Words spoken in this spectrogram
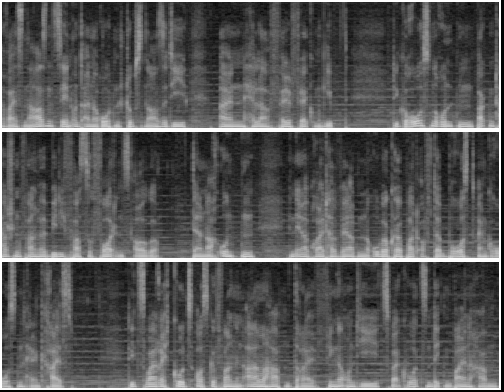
weißen Nasenzähnen und einer roten Stupsnase, die ein heller Fellfleck umgibt. Die großen runden Backentaschen fallen bei Bidifast sofort ins Auge. Der nach unten hin immer breiter werdende Oberkörper hat auf der Brust einen großen hellen Kreis. Die zwei recht kurz ausgefallenen Arme haben drei Finger und die zwei kurzen dicken Beine haben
